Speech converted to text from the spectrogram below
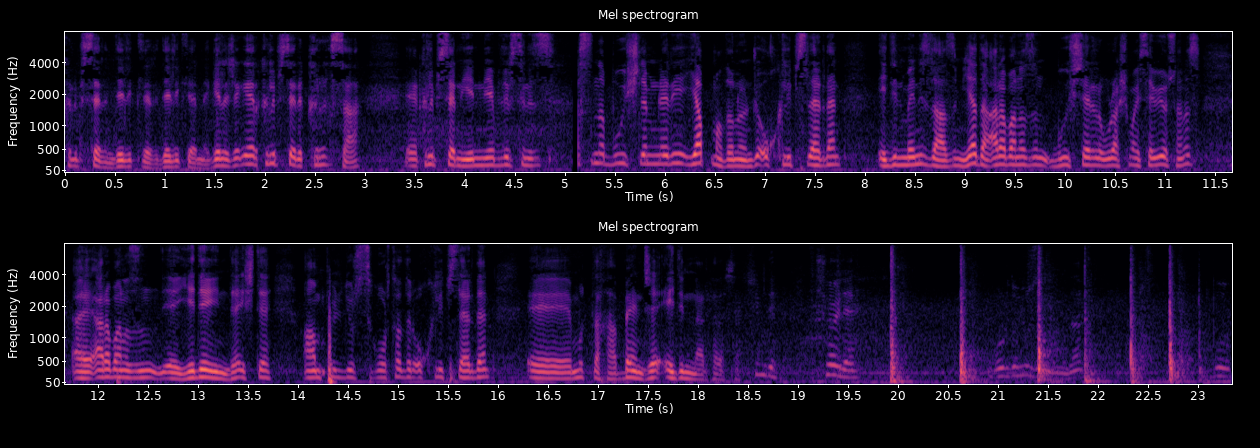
Klipslerin delikleri deliklerine gelecek. Eğer klipsleri kırıksa e, klipslerini yenileyebilirsiniz. Aslında bu işlemleri yapmadan önce o klipslerden edinmeniz lazım. Ya da arabanızın bu işlerle uğraşmayı seviyorsanız e, arabanızın e, yedeğinde işte ampüldür, sigortadır o klipslerden e, mutlaka bence edinin arkadaşlar. Şimdi şöyle vurduğumuz zaman da bu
